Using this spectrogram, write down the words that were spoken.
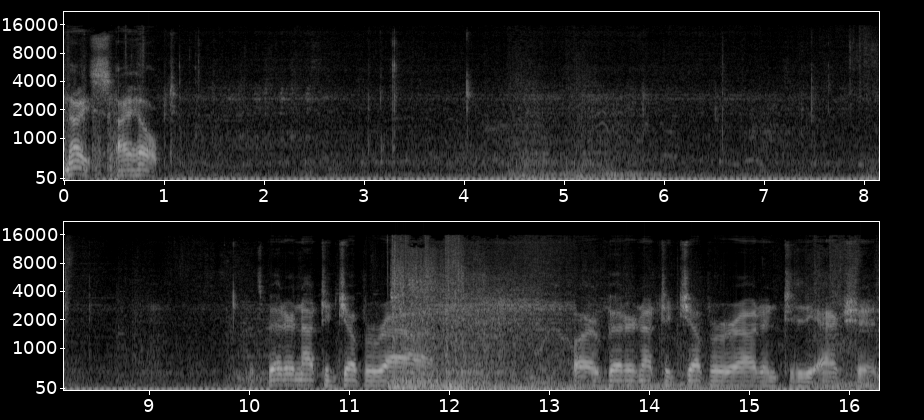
Nice, I helped. It's better not to jump around. Or better not to jump around into the action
